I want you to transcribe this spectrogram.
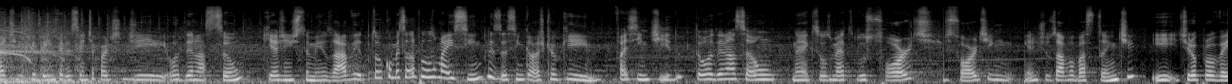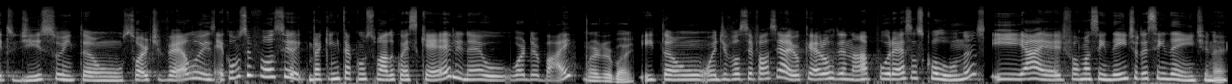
Parte que é bem interessante a parte de ordenação, que a gente também usava. Eu tô começando pelos mais simples, assim, que eu acho que é o que faz sentido. Então, ordenação, né, que são os métodos sort, de sorting, a gente usava bastante e tirou proveito disso. Então, sort values é como se fosse, para quem tá acostumado com SQL, né, o order by. Order by. Então, onde você fala assim, ah, eu quero ordenar por essas colunas e, ah, é de forma ascendente ou descendente, né?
